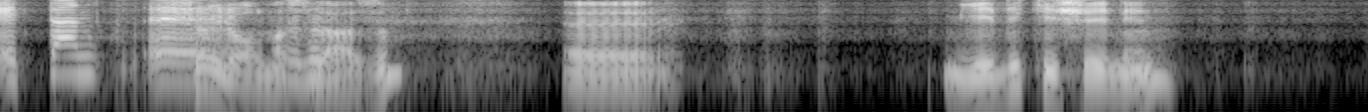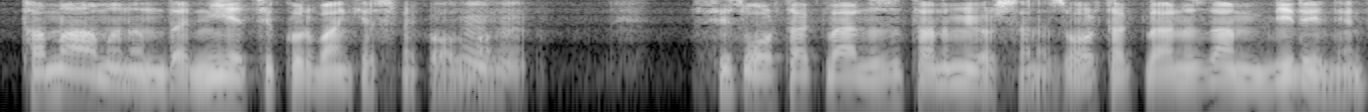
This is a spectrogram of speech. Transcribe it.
etten e, Şöyle olması lazım. Ee, 7 kişinin tamamının da niyeti kurban kesmek olmalı. Siz ortaklarınızı tanımıyorsanız, ortaklarınızdan birinin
